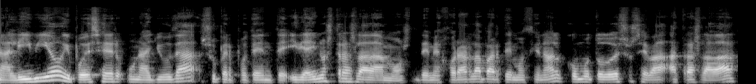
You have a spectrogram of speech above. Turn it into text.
alivio y puede ser una ayuda súper potente. Y de ahí nos trasladamos de mejorar la parte emocional, cómo todo eso se va a trasladar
